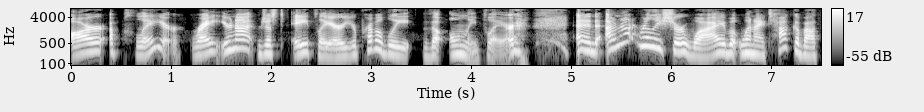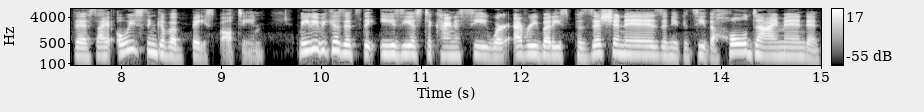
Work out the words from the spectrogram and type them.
are a player, right? You're not just a player, you're probably the only player. And I'm not really sure why, but when I talk about this, I always think of a baseball team. Maybe because it's the easiest to kind of see where everybody's position is and you can see the whole diamond and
